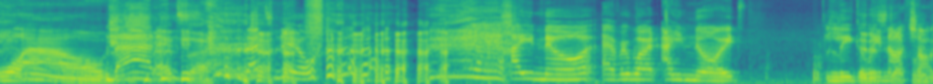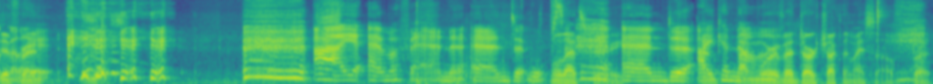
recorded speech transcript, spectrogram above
Wow. That That's, uh, that's new. I know everyone, I know it's legally is not definitely chocolate. I am a fan, and whoops. Well, that's great. And uh, I I'm, cannot. I'm more of a dark chocolate myself, but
